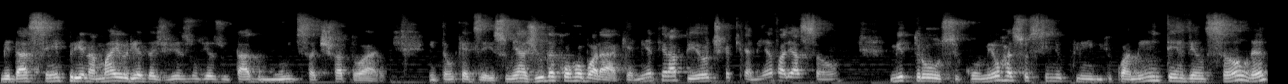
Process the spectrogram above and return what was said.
me dá sempre, na maioria das vezes, um resultado muito satisfatório. Então, quer dizer, isso me ajuda a corroborar que a minha terapêutica, que a minha avaliação me trouxe com o meu raciocínio clínico, com a minha intervenção, né?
